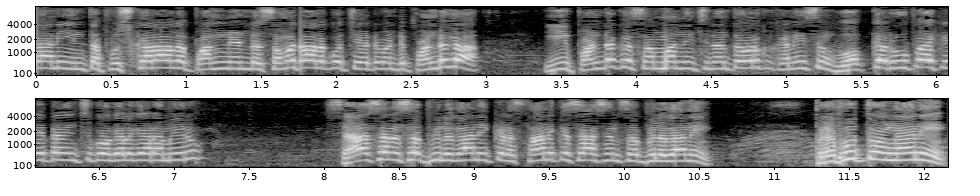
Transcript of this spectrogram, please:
కానీ ఇంత పుష్కరాలు పన్నెండు సంవత్సరాలకు వచ్చేటువంటి పండుగ ఈ పండుగకు సంబంధించినంత వరకు కనీసం ఒక్క రూపాయి కేటాయించుకోగలిగారా మీరు? శాసనసభ్యులు కానీ ఇక్కడ స్థానిక శాసనసభ్యులు కానీ ప్రభుత్వం కానీ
